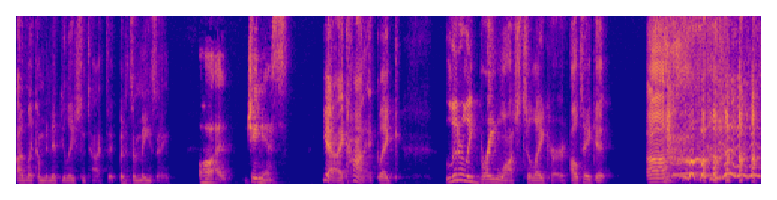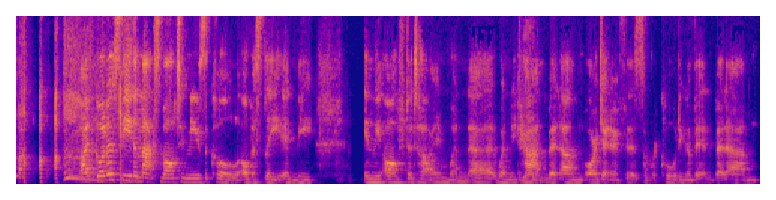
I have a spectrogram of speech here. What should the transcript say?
a like a manipulation tactic, but it's amazing. Oh, genius. Yeah, iconic. Like literally brainwashed to like her. I'll take it. Uh, I've got to see the Max Martin musical, obviously in the in the after time when uh, when we Yeah. can. But um, or I don't know if there's some recording of it. But um,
